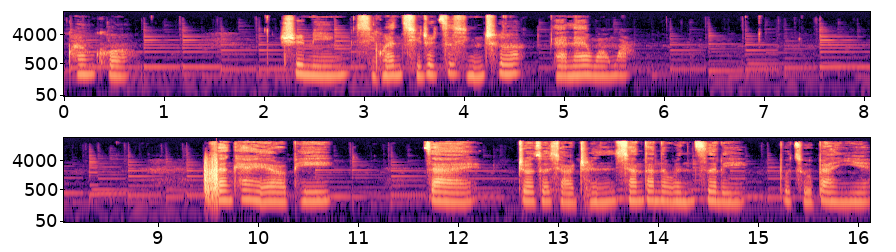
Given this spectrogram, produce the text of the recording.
宽阔，市民喜欢骑着自行车来来往往。翻开 LP，在。这座小城相当的文字里不足半页，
